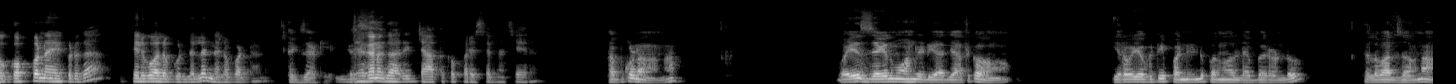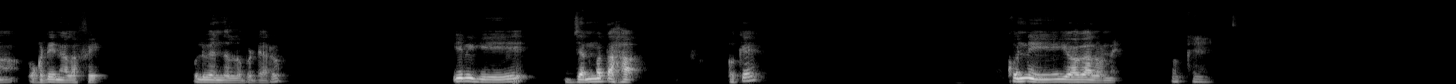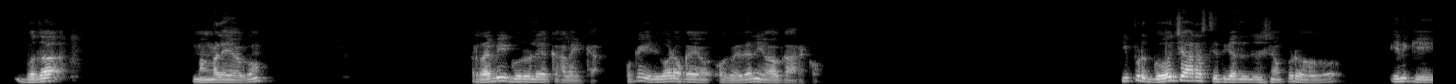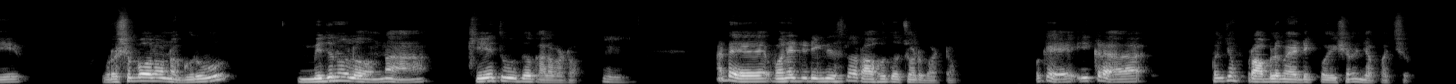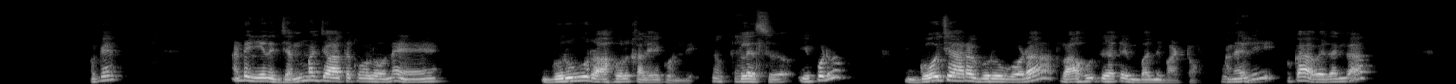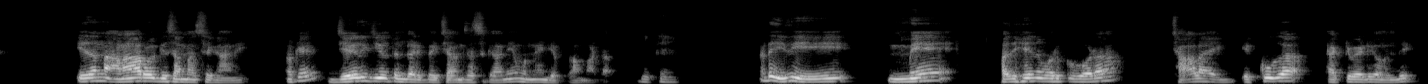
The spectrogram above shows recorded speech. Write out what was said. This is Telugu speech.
ఒక గొప్ప నాయకుడిగా తెలుగు వాళ్ళ గుండెల్లో నిలబడ్డాడు. ఎగ్జాక్ట్లీ జగన్ గారి జాతక పరిశీలన చేయరా తప్పకుండా నాన్న. వైఎస్ జగన్మోహన్ రెడ్డి గారి జాతకం ఇరవై ఒకటి పన్నెండు పంతొమ్మిది వందల డెబ్బై రెండు తెల్లవారుజామున ఒకటి నలభై పులివెందుల్లో పుట్టారు. ఈయనకి జన్మత ఓకే? కొన్ని యోగాలు ఉన్నాయి ఓకే. బుధ మంగళయోగం రవి గురువుల కలయిక. ఓకే ఇది కూడా ఒక ఒక విధమైన యోగారకం ఇప్పుడు గోచార స్థితిగతులు చూసినప్పుడు ఈయనకి వృషభంలో ఉన్న గురువు మిథునంలో ఉన్న కేతువుతో కలవటం. అంటే వన్ ఎయిటీ డిగ్రీస్లో రాహుతో చూడబట్టం ఓకే ఇక్కడ కొంచెం ప్రాబ్లమాటిక్ పొజిషన్ అని చెప్పచ్చు. ఓకే అంటే ఈయన జన్మ జాతకంలోనే గురువు రాహుల కలయిక ఉంది. ప్లస్ ఇప్పుడు గోచార గురువు కూడా రాహుతో అయితే ఇబ్బంది పడటం. అనేది ఒక విధంగా ఏదన్నా అనారోగ్య సమస్య కానీ ఓకే జైలు జీవితం గడిపే ఛాన్సెస్ కానీ ఉన్నాయని చెప్తాం అన్నమాట. అంటే ఇది మే పదిహేను వరకు కూడా చాలా ఎక్- ఎక్కువగా యాక్టివేట్గా ఉంది.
